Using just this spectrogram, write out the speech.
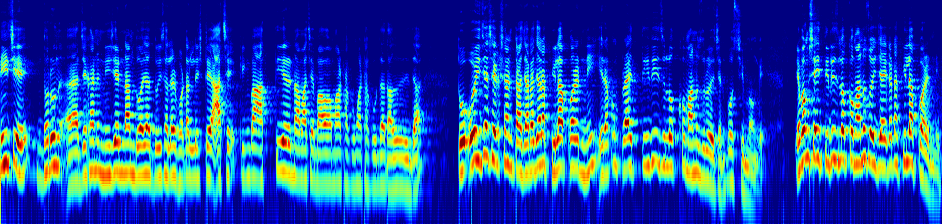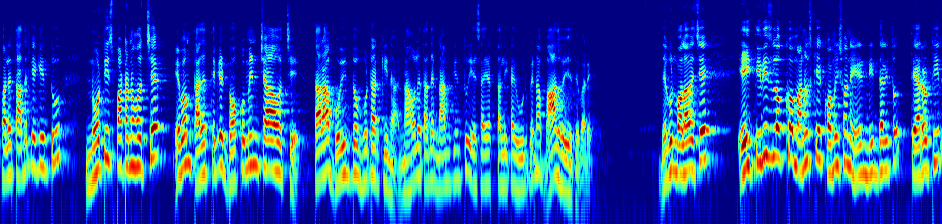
নিচে, ধরুন যেখানে নিজের নাম দু সালের ভোটার লিস্টে আছে, কিংবা আত্মীয়ের নাম আছে, বাবা মা, ঠাকুমা, ঠাকুরদা, দাদু, দিদা, তো ওই যে সেকশনটা, যারা যারা ফিল আপ করেননি, এরকম প্রায় তিরিশ লক্ষ মানুষ রয়েছেন পশ্চিমবঙ্গে। এবং সেই তিরিশ লক্ষ মানুষ ওই জায়গাটা ফিল আপ করেননি, ফলে তাদেরকে কিন্তু নোটিশ পাঠানো হচ্ছে এবং তাদের থেকে ডকুমেন্ট চাওয়া হচ্ছে, তারা বৈধ ভোটার কিনা, না হলে তাদের নাম কিন্তু এসআইআর তালিকায় উঠবে না, বাদ হয়ে যেতে পারে। দেখুন, বলা হয়েছে, এই তিরিশ লক্ষ মানুষকে কমিশনের নির্ধারিত তেরোটির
